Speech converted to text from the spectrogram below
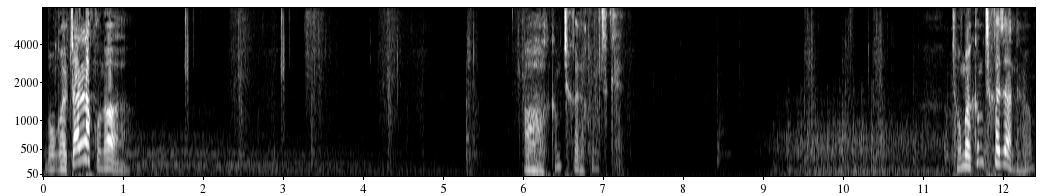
뭔가를 잘랐구나 아 끔찍하다 끔찍해 정말 끔찍하지 않나요?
